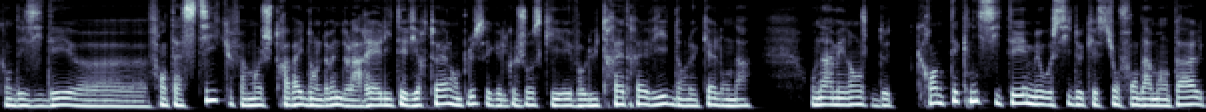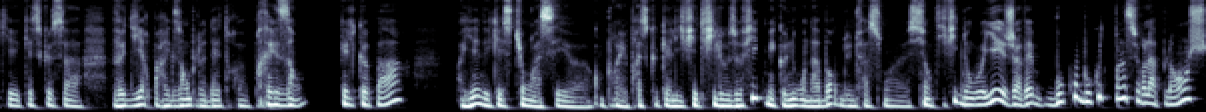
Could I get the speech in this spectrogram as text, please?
qui ont des idées euh, fantastiques. Enfin, moi, je travaille dans le domaine de la réalité virtuelle. En plus, c'est quelque chose qui évolue très très vite, dans lequel on a on a un mélange de grande technicité, mais aussi de questions fondamentales, qui est qu'est-ce que ça veut dire, par exemple, d'être présent quelque part. Voyez, des questions assez, euh, qu'on pourrait presque qualifier de philosophiques, mais que nous, on aborde d'une façon euh, scientifique. Donc, vous voyez, j'avais beaucoup, beaucoup de pain sur la planche.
